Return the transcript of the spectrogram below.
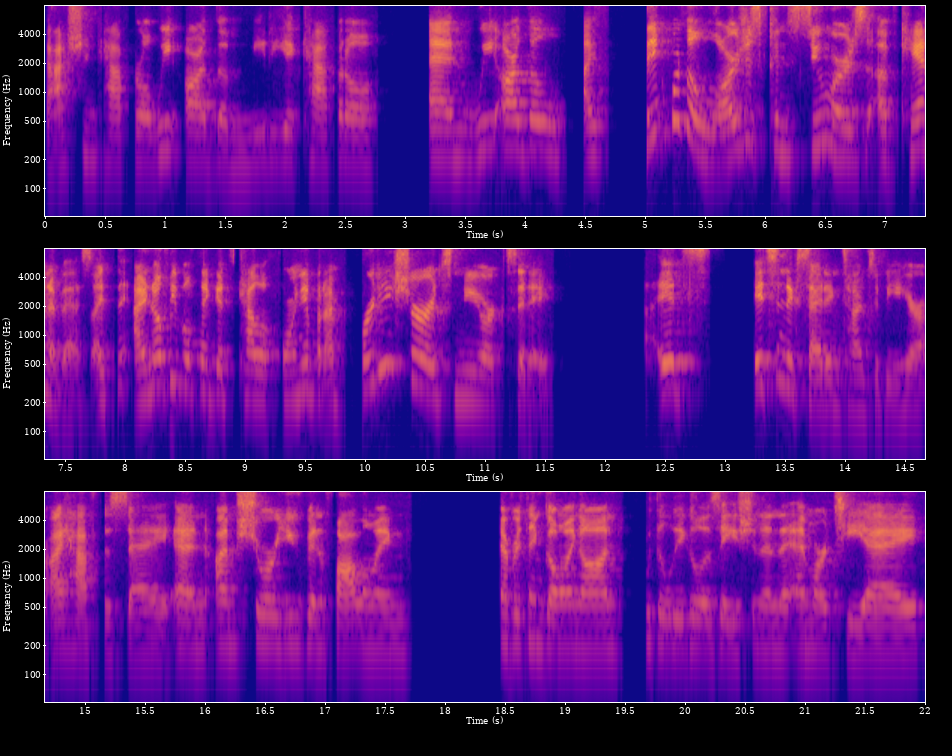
fashion capital we are the media capital and we are the i think we're the largest consumers of cannabis. I think i know people think it's california but i'm pretty sure it's new york city. It's it's an exciting time to be here i have to say and i'm sure you've been following everything going on with the legalization and the mrta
